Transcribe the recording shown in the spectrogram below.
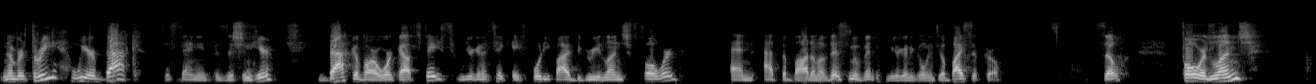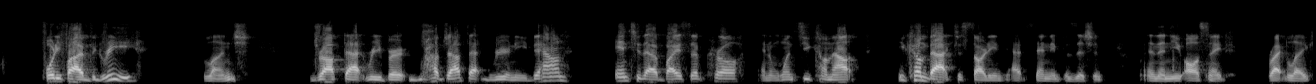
number three, we are back to standing position here. Back of our workout space, we're gonna take a 45 degree lunge forward. And at the bottom of this movement, we are gonna go into a bicep curl. So forward lunge, 45 degree lunge, drop that revert, drop that rear knee down into that bicep curl. And once you come out, you come back to starting at standing position. And then you alternate right leg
